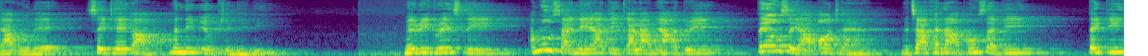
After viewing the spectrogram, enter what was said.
များကိုလည်းစိတ်ထဲကမနှိမ့်မြုပ်ဖြစ်နေသည်။ Mary Grace သည်အမှုဆိုင်နေရသည့်ကာလများအတွင်းသင်းအုပ်ဆရာအော့ထံမကြာခဏဖုံးဆက်ပြီးတိတ်ပြီး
